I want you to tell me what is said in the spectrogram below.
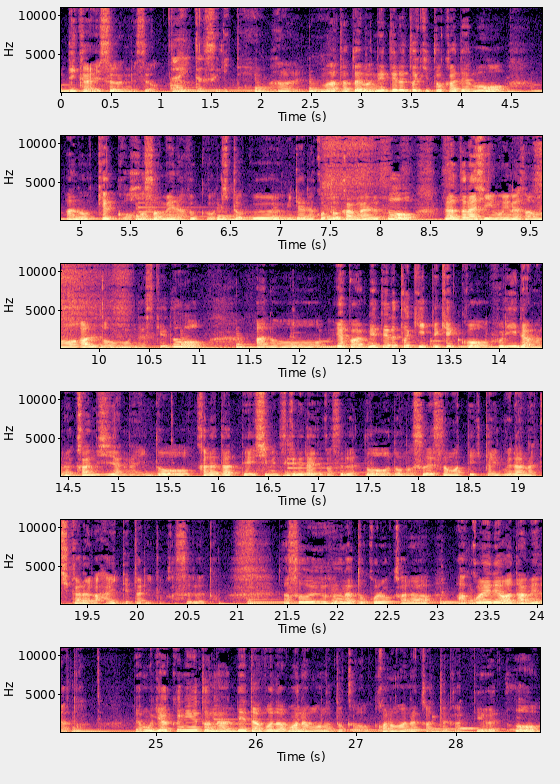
理解するんですよ。タイトすぎて。はい。まあ、例えば寝てる時とかでもあの結構細めな服を着とくみたいなことを考えるとなんとなしに皆さんも分かると思うんですけどあのやっぱ寝てる時って結構フリーダムな感じじゃないと体って締め付けてたりとかするとどんどんストレス溜まってきたり無駄な力が入ってたりとかするとそういう風なところからあこれではダメだと。でも逆に言うとなんでダボダボなものとかを好まなかったかっていうと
